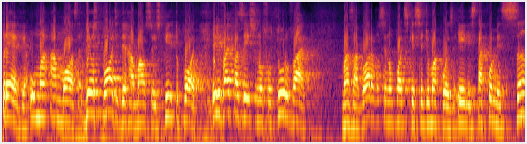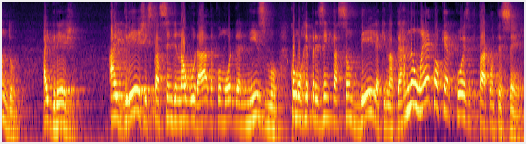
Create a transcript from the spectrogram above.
prévia, uma amostra. Deus pode derramar o seu espírito? Pode. Ele vai fazer isso no futuro? Vai. Mas agora você não pode esquecer de uma coisa: ele está começando a igreja. A igreja está sendo inaugurada como organismo, como representação dele aqui na terra. Não é qualquer coisa que está acontecendo.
